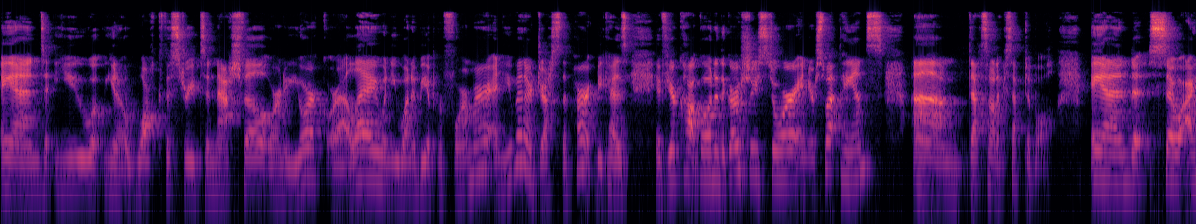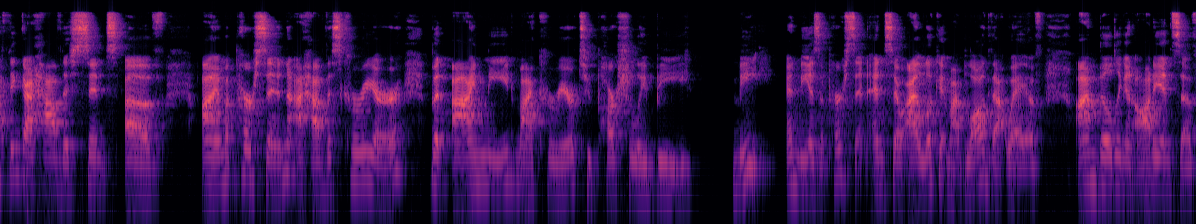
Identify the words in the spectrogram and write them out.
And you, you know, walk the streets in Nashville or New York or LA when you want to be a performer, and you better dress the part because if you're caught going to the grocery store in your sweatpants, um, that's not acceptable. And so I think I have this sense of I'm a person, I have this career, but I need my career to partially be me and me as a person. And so I look at my blog that way of I'm building an audience of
